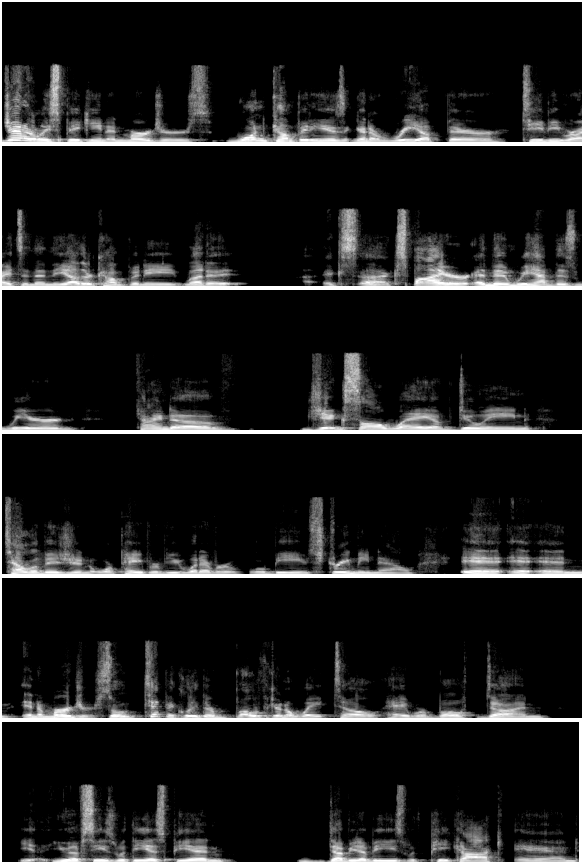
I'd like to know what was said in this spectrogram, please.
generally speaking, in mergers, one company isn't going to re up their TV rights and then the other company let it uh, ex- uh, expire. And then we have this weird kind of jigsaw way of doing television or pay per view, whatever it will be, streaming now in, in in a merger. So typically, they're both going to wait till hey, we're both done UFC's with ESPN, WWE's with Peacock and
